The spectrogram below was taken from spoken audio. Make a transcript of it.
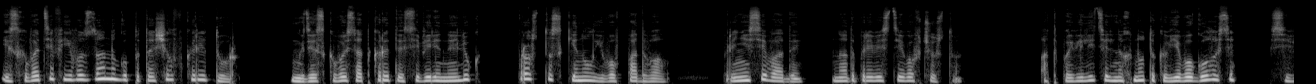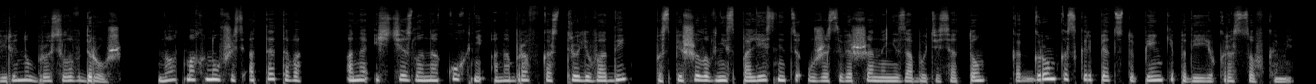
и, схватив его за ногу, потащил в коридор, где сквозь открытый севериный люк просто скинул его в подвал. «Принеси воды, надо привести его в чувство». От повелительных ноток в его голосе Северину бросила в дрожь, но, отмахнувшись от этого, она исчезла на кухне, а, набрав в кастрюлю воды, поспешила вниз по лестнице, уже совершенно не заботясь о том, как громко скрипят ступеньки под ее кроссовками.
